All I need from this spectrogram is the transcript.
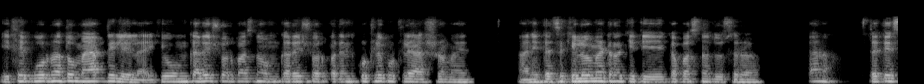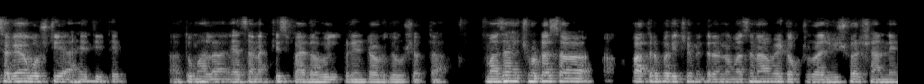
इथे पूर्ण तो मॅप दिलेला आहे की ओंकारेश्वर पासून ओंकारेश्वर पर्यंत कुठले कुठले आश्रम आहेत आणि त्याचं किलोमीटर किती आहे एकापासून दुसरं है ना? तर ते सगळ्या गोष्टी आहेत इथे. तुम्हाला याचा नक्कीच फायदा होईल प्रिंट आउट घेऊ शकता. माझा हा छोटासा पात्र परिचय मित्रांनो माझं नाव आहे डॉक्टर राजेश्वर शाने.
